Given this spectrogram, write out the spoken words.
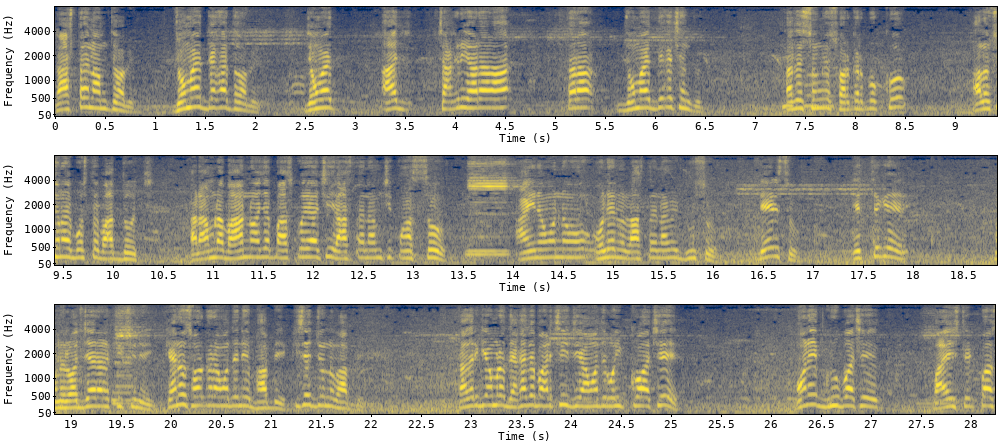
রাস্তায় নামতে হবে। জমায়েত দেখাতে হবে। জমায়েত, আজ চাকরি হারারা, তারা জমায়েত দেখেছেন তো? তাদের সঙ্গে সরকার পক্ষ আলোচনায় বসতে বাধ্য হচ্ছে। আর আমরা বাহান্ন হাজার পাস করে আছি, রাস্তায় নামছি পাঁচশো। আইন অমান্য হলে না রাস্তায় নামি দুশো, দেড়শো। এর থেকে মানে লজ্জার আর কিছু নেই। কেন সরকার আমাদের নিয়ে ভাববে? কিসের জন্য ভাববে? তাদেরকে আমরা দেখাতে পারছি যে আমাদের ঐক্য আছে। অনেক গ্রুপ আছে বাইশ স্টেট পাস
